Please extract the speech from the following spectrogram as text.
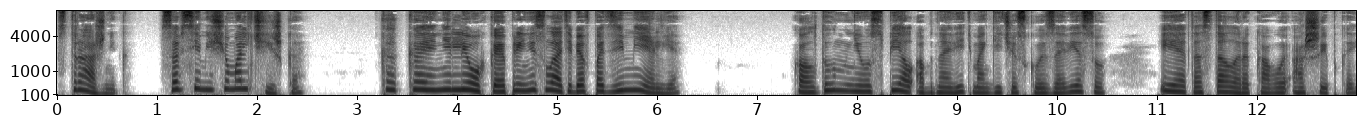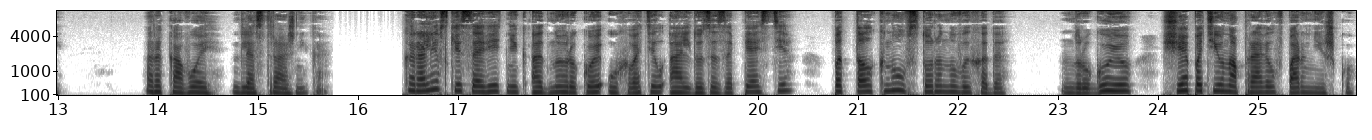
Стражник, совсем еще мальчишка. Какая нелегкая принесла тебя в подземелье!» Колдун не успел обновить магическую завесу, и это стало роковой ошибкой. Роковой для стражника. Королевский советник одной рукой ухватил Альду за запястье, подтолкнул в сторону выхода. Другую щепотью направил в парнишку.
